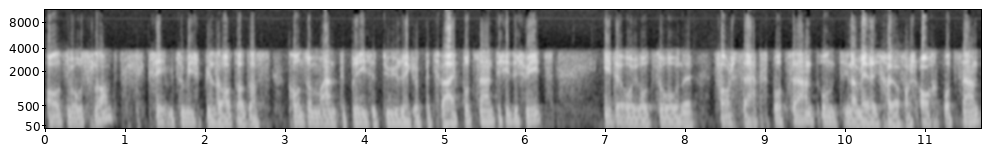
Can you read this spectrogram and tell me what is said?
als im Ausland. Sieht man zum Beispiel da, da dass Konsumentenpreisenteuerung etwa 2% ist in der Schweiz, in der Eurozone fast 6% und in Amerika ja fast 8%.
